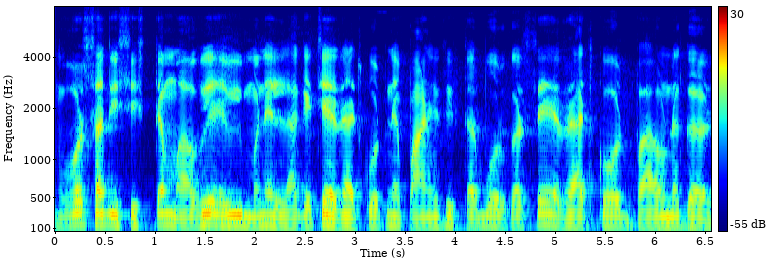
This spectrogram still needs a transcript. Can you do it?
વરસાદી સિસ્ટમ આવે એવી મને લાગે છે. રાજકોટને પાણીથી તરબોર કરશે રાજકોટ, ભાવનગર.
